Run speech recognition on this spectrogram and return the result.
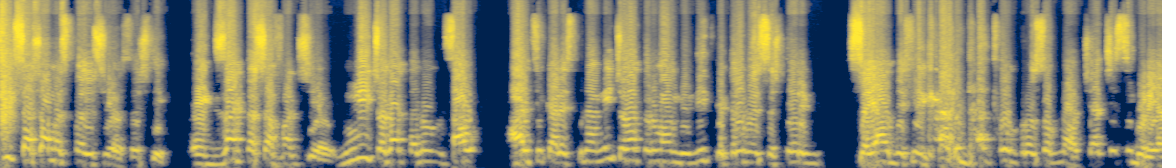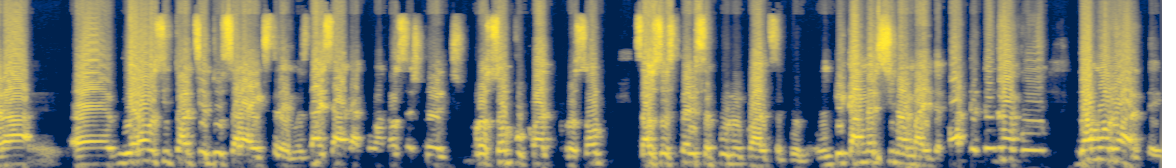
fix așa mă spăl și eu, să știi. Exact așa fac și eu. Niciodată nu, sau alții care spuneau, niciodată nu m-am gândit că trebuie să șterg, să iau de fiecare dată un prosop nou, ceea ce sigur era, uh, era o situație dusă la extrem. Îți dai seama că acum nu o să ștergi prosopul cu alt prosop sau să speri să pună cu alt să pun. Un pic am mers și noi mai departe de dragul de amorul artei,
